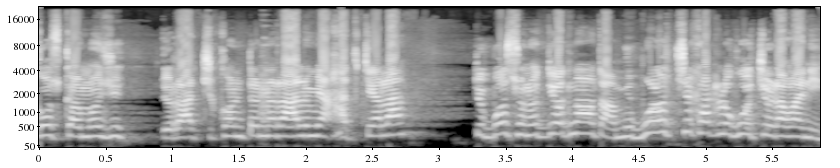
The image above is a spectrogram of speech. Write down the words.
कस काय म्हणजे? ते रातची कंटेनर आलो मी हात केला. ते बसूनच देत नव्हता. मी बळच चिकाटलो गोचिडावानी.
